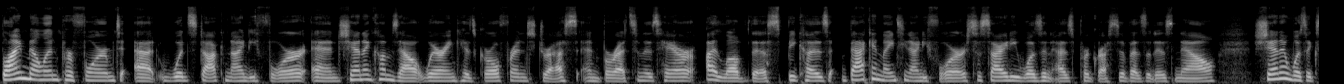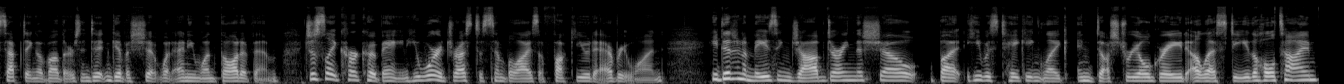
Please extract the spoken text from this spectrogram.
Blind Melon performed at Woodstock 94, and Shannon comes out wearing his girlfriend's dress and barrettes in his hair. I love this because back in 1994, society wasn't as progressive as it is now. Shannon was accepting of others and didn't give a shit what anyone thought of him. Just like Kurt Cobain, he wore a dress to symbolize a fuck you to everyone. He did an amazing job during this show, but he was taking like industrial grade LSD the whole time.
